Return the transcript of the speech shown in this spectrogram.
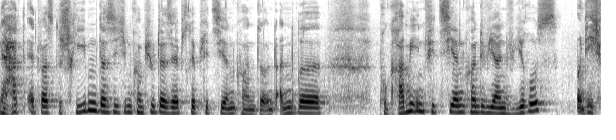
Der hat etwas geschrieben, das ich im Computer selbst replizieren konnte und andere Programme infizieren konnte wie ein Virus. Und ich,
